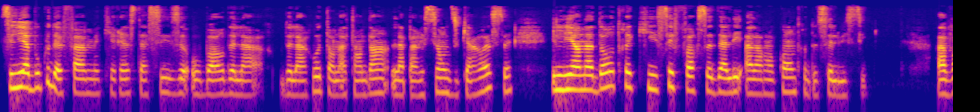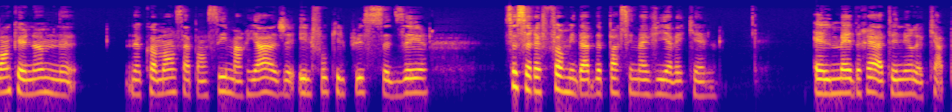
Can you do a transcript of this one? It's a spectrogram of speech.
S'il y a beaucoup de femmes qui restent assises au bord de la, route en attendant l'apparition du carrosse, il y en a d'autres qui s'efforcent d'aller à la rencontre de celui-ci. Avant qu'un homme ne commence à penser mariage, il faut qu'il puisse se dire Ce serait formidable de passer ma vie avec elle. Elle m'aiderait à tenir le cap.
